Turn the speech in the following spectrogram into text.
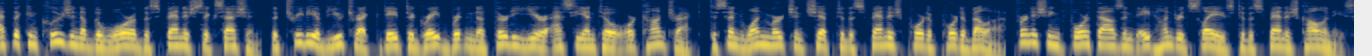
at the conclusion of the War of the Spanish Succession, the Treaty of Utrecht gave to Great Britain a 30-year asiento or contract, to send one merchant ship to the Spanish port of Portobello, furnishing 4,800 slaves to the Spanish colonies.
